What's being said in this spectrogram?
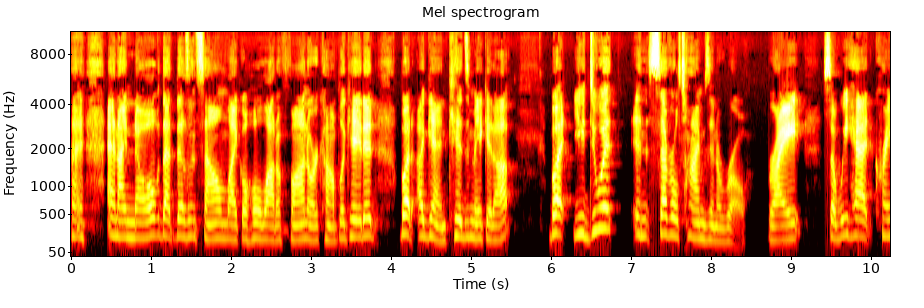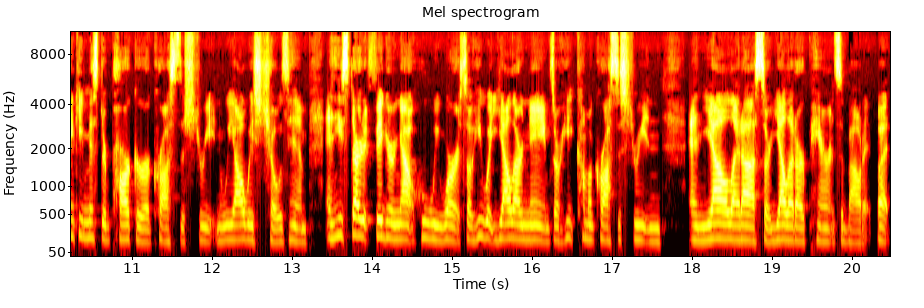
and I know that doesn't sound like a whole lot of fun or complicated, but again, kids make it up. But you do it in several times in a row, right? So we had cranky Mr. Parker across the street and we always chose him. And he started figuring out who we were. So he would yell our names or he'd come across the street and, and yell at us or yell at our parents about it. But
